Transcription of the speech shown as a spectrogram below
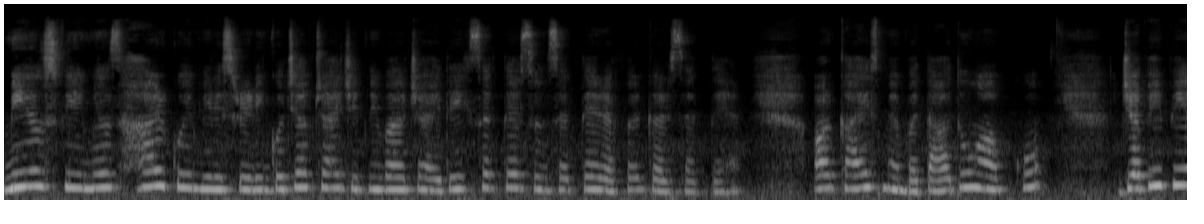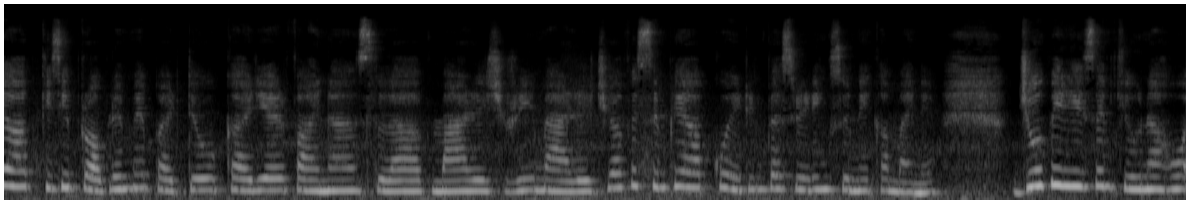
मेल्स, फीमेल्स, हर कोई मेरी इस रीडिंग को जब चाहे, जितनी बार चाहे, देख सकते हैं, सुन सकते हैं, रेफ़र कर सकते हैं। और गाइस मैं बता दूँ आपको, जब भी आप किसी प्रॉब्लम में पढ़ते हो career finance love marriage remarriage या फिर सिंपली आपको एटीन प्लस रीडिंग सुनने का मन है, जो भी रीज़न क्यों ना हो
